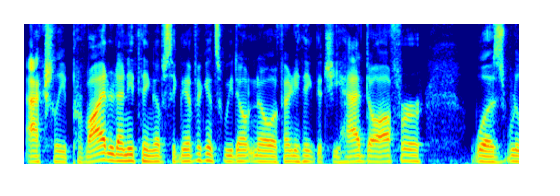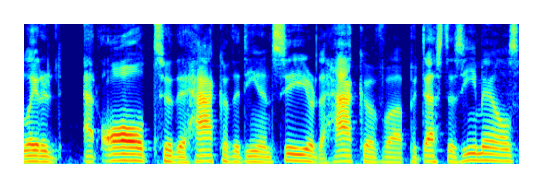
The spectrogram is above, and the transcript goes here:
actually provided anything of significance. We don't know if anything that she had to offer was related at all to the hack of the DNC or the hack of uh, Podesta's emails.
